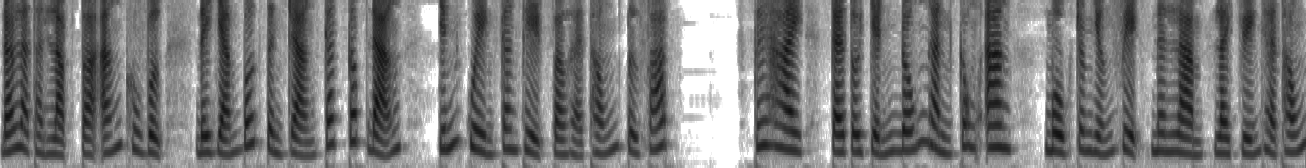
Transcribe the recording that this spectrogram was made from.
Đó là thành lập tòa án khu vực để giảm bớt tình trạng các cấp đảng, chính quyền can thiệp vào hệ thống tư pháp. Thứ hai, cải tổ chỉnh đốn ngành công an, một trong những việc nên làm là chuyển hệ thống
